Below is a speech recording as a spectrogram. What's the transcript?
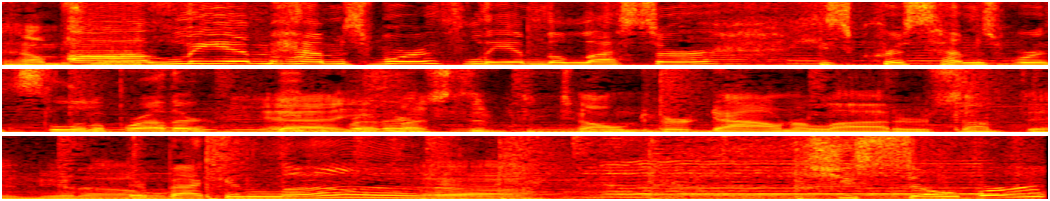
Helmsworth. Uh, Liam Hemsworth, Liam the Lesser. He's Chris Hemsworth's little brother, yeah, baby he must have toned her down a lot or something. You know. They're back in love. Yeah, She's sober.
